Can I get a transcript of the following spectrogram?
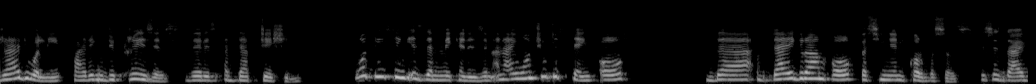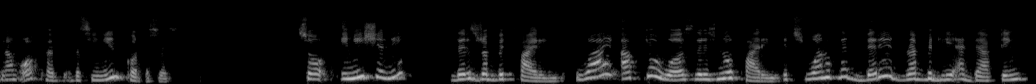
gradually firing decreases. There is adaptation. What do you think is the mechanism? And I want you to think of the diagram of Pacinian corpuscles. This is diagram of Pacinian corpuscles. So initially, there is rapid firing. Why afterwards there is no firing? It's one of the very rapidly adapting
